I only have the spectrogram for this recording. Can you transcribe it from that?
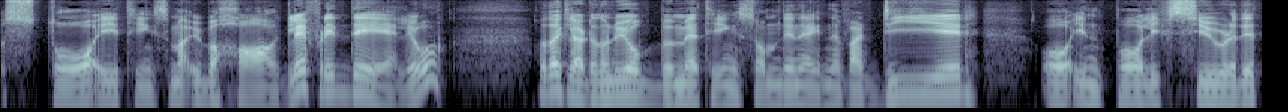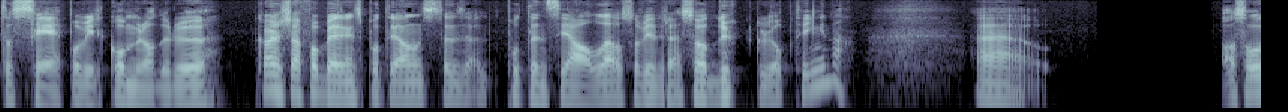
stå i ting som er ubehagelig, for de deler jo. Og det er klart at når du jobber med ting som dine egne verdier, og inn på livshjulet ditt og ser på hvilke områder du kanskje er forbedringspotensialet osv., så, videre, så dukker det opp ting, da. Eh, altså,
